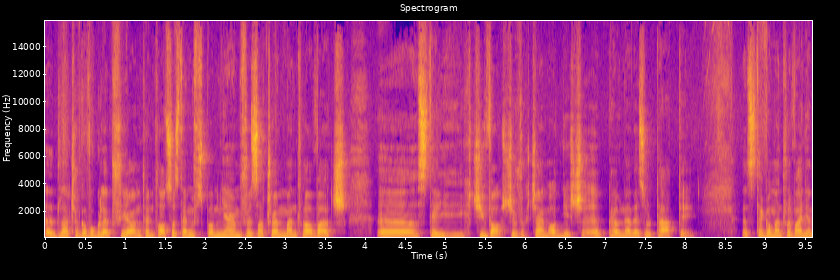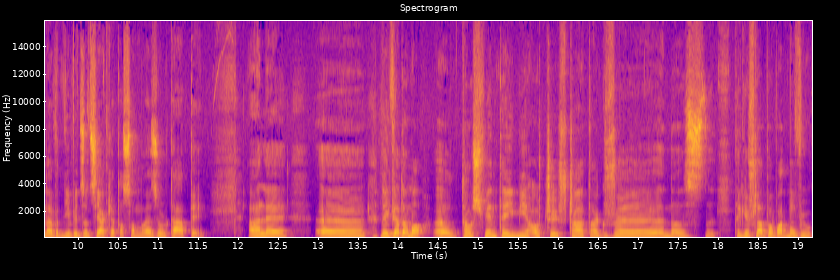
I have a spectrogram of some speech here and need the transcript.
E, dlaczego w ogóle przyjąłem ten proces? Tam już wspomniałem, że zacząłem mantrować e, z tej chciwości, że chciałem odnieść pełne rezultaty. z tego mantrowania, nawet nie wiedząc, jakie to są rezultaty. Ale no i wiadomo, e, to święte imię oczyszcza, także no, tak jak Szlapopad mówił,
